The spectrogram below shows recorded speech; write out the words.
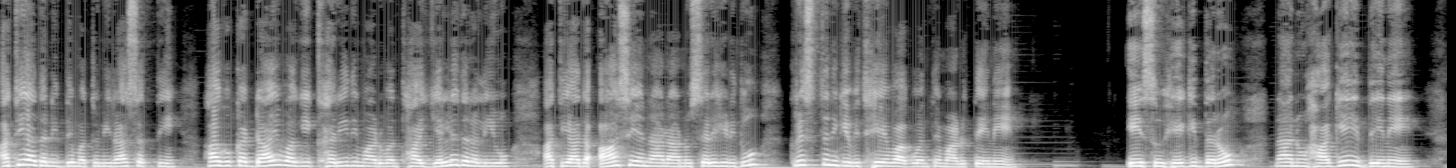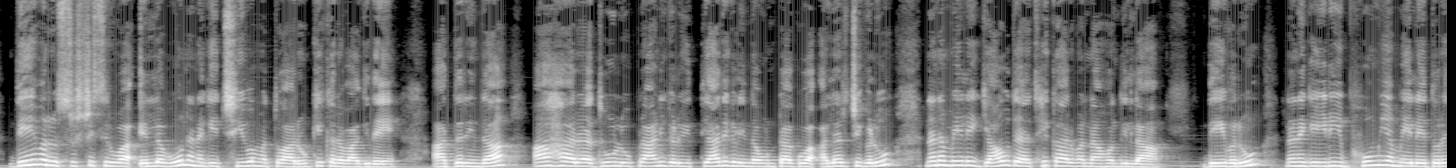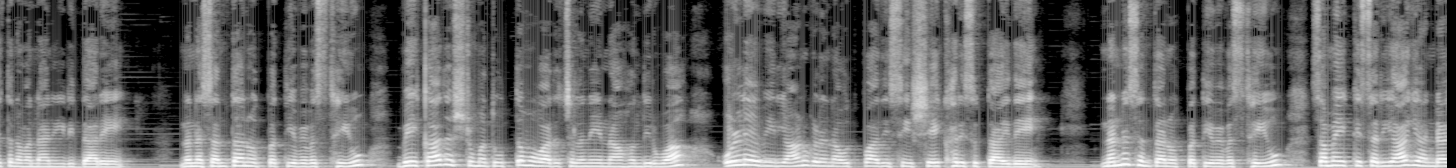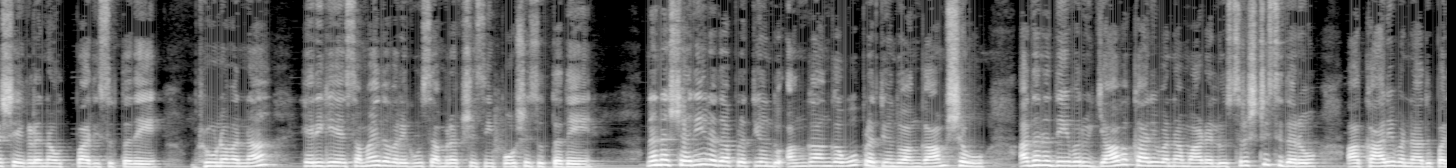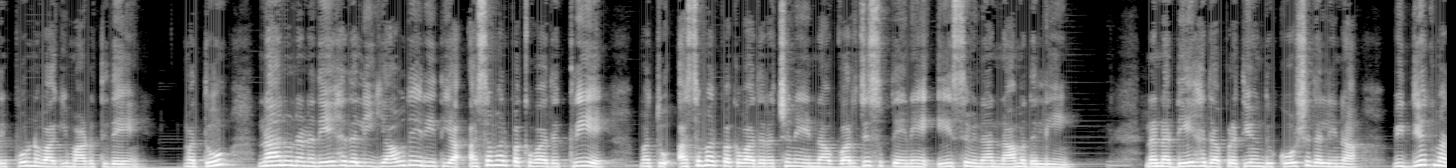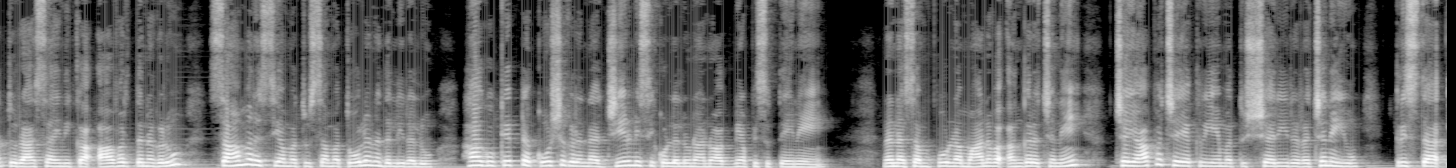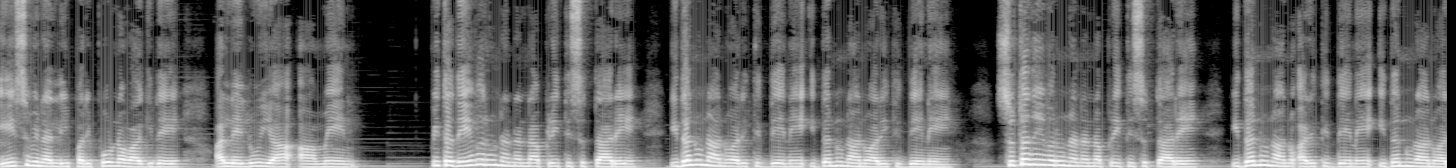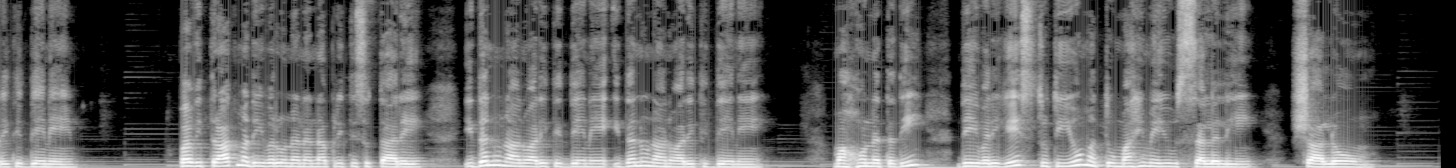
ಅತಿಯಾದ ನಿದ್ದೆ ಮತ್ತು ನಿರಾಸಕ್ತಿ ಹಾಗೂ ಕಡ್ಡಾಯವಾಗಿ ಖರೀದಿ ಮಾಡುವಂತಹ ಎಲ್ಲದರಲ್ಲಿಯೂ ಅತಿಯಾದ ಆಸೆಯನ್ನು ನಾನು ಸೆರೆಹಿಡಿದು ಕ್ರಿಸ್ತನಿಗೆ ವಿಧೇಯವಾಗುವಂತೆ ಮಾಡುತ್ತೇನೆ. ಏಸು ಹೇಗಿದ್ದರೋ ನಾನು ಹಾಗೇ ಇದ್ದೇನೆ. ದೇವರು ಸೃಷ್ಟಿಸಿರುವ ಎಲ್ಲವೂ ನನಗೆ ಜೀವ ಮತ್ತು ಆರೋಗ್ಯಕರವಾಗಿದೆ. ಆದ್ದರಿಂದ ಆಹಾರ, ಧೂಳು, ಪ್ರಾಣಿಗಳು ಇತ್ಯಾದಿಗಳಿಂದ ಉಂಟಾಗುವ ಅಲರ್ಜಿಗಳು ನನ್ನ ಮೇಲೆ ಯಾವುದೇ ಅಧಿಕಾರವನ್ನು ಹೊಂದಿಲ್ಲ. ದೇವರು ನನಗೆ ಇಡೀ ಭೂಮಿಯ ಮೇಲೆ ದೊರೆತನವನ್ನು ನೀಡಿದ್ದಾರೆ. ನನ್ನ ಸಂತಾನೋತ್ಪತ್ತಿಯ ವ್ಯವಸ್ಥೆಯು ಬೇಕಾದಷ್ಟು ಮತ್ತು ಉತ್ತಮವಾದ ಚಲನೆಯನ್ನು ಹೊಂದಿರುವ ಒಳ್ಳೆಯ ವೀರ್ಯಾಣುಗಳನ್ನು ಉತ್ಪಾದಿಸಿ ಶೇಖರಿಸುತ್ತಾ ಇದೆ. ನನ್ನ ಸಂತಾನೋತ್ಪತ್ತಿಯ ವ್ಯವಸ್ಥೆಯು ಸಮಯಕ್ಕೆ ಸರಿಯಾಗಿ ಅಂಡಾಶಯಗಳನ್ನು ಉತ್ಪಾದಿಸುತ್ತದೆ. ಭ್ರೂಣವನ್ನು ಹೆರಿಗೆಯ ಸಮಯದವರೆಗೂ ಸಂರಕ್ಷಿಸಿ ಪೋಷಿಸುತ್ತದೆ. ನನ್ನ ಶರೀರದ ಪ್ರತಿಯೊಂದು ಅಂಗಾಂಗವೂ, ಪ್ರತಿಯೊಂದು ಅಂಗಾಂಶವೂ ಅದನ್ನು ದೇವರು ಯಾವ ಕಾರ್ಯವನ್ನು ಮಾಡಲು ಸೃಷ್ಟಿಸಿದರೋ ಆ ಕಾರ್ಯವನ್ನು ಅದು ಪರಿಪೂರ್ಣವಾಗಿ ಮಾಡುತ್ತಿದೆ. ಮತ್ತು ನಾನು ನನ್ನ ದೇಹದಲ್ಲಿ ಯಾವುದೇ ರೀತಿಯ ಅಸಮರ್ಪಕವಾದ ಕ್ರಿಯೆ ಮತ್ತು ಅಸಮರ್ಪಕವಾದ ರಚನೆಯನ್ನು ವರ್ಜಿಸುತ್ತೇನೆ ಯೇಸುವಿನ ನಾಮದಲ್ಲಿ. ನನ್ನ ದೇಹದ ಪ್ರತಿಯೊಂದು ಕೋಶದಲ್ಲಿನ ವಿದ್ಯುತ್ ಮತ್ತು ರಾಸಾಯನಿಕ ಆವರ್ತನಗಳು ಸಾಮರಸ್ಯ ಮತ್ತು ಸಮತೋಲನದಲ್ಲಿರಲು ಹಾಗೂ ಕೆಟ್ಟ ಕೋಶಗಳನ್ನು ಜೀರ್ಣಿಸಿಕೊಳ್ಳಲು ನಾನು ಆಜ್ಞಾಪಿಸುತ್ತೇನೆ. ನನ್ನ ಸಂಪೂರ್ಣ ಮಾನವ ಅಂಗರಚನೆ, ಚಯಾಪಚಯ ಕ್ರಿಯೆ ಮತ್ತು ಶರೀರ ರಚನೆಯು ಕ್ರಿಸ್ತ ಏಸುವಿನಲ್ಲಿ ಪರಿಪೂರ್ಣವಾಗಿದೆ. ಅಲ್ಲೆಲೂಯ, ಆಮೇನ್. ಪಿತದೇವರು ನನ್ನನ್ನು ಪ್ರೀತಿಸುತ್ತಾರೆ. ಇದನ್ನು ನಾನು ಅರಿತಿದ್ದೇನೆ, ಇದನ್ನು ನಾನು ಅರಿತಿದ್ದೇನೆ. ಸುತದೇವರು ನನ್ನನ್ನು ಪ್ರೀತಿಸುತ್ತಾರೆ. ಇದನ್ನು ನಾನು ಅರಿತಿದ್ದೇನೆ, ಇದನ್ನು ನಾನು ಅರಿತಿದ್ದೇನೆ. ಪವಿತ್ರಾತ್ಮ ದೇವರು ನನ್ನನ್ನು ಪ್ರೀತಿಸುತ್ತಾರೆ. ಇದನ್ನು ನಾನು ಅರಿತಿದ್ದೇನೆ, ಇದನ್ನು ನಾನು ಅರಿತಿದ್ದೇನೆ. ಮಹೋನ್ನತದಿ ದೇವರಿಗೆ ಸ್ತುತಿಯು ಮತ್ತು ಮಹಿಮೆಯು ಸಲ್ಲಲಿ. ಶಾಲೋಮ್.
